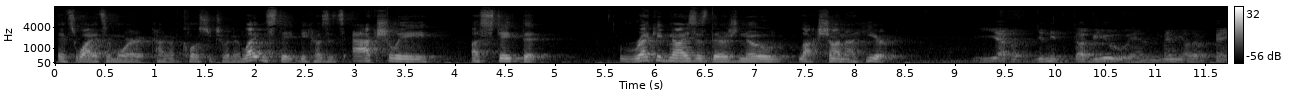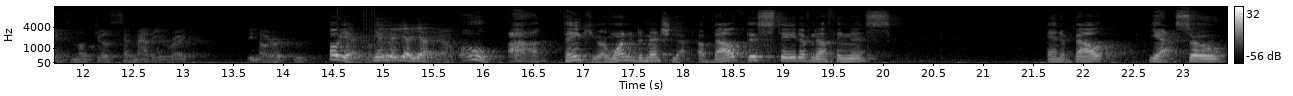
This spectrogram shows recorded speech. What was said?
it's why it's a more kind of closer to an enlightened state because it's actually a state that recognizes there's no lakshana here. Yeah, but you need a view and many other things, not just samadhi, right? In order to. Oh yeah, yeah, yeah, yeah, yeah, yeah. Oh ah, thank you. I wanted to mention that about this state of nothingness, and about yeah. So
